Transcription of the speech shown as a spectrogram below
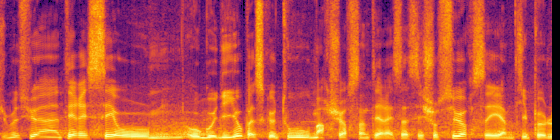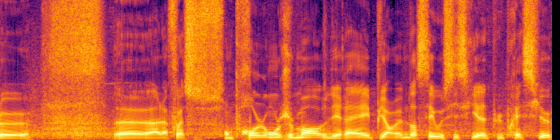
Je me suis intéressé au, godillot parce que tout marcheur s'intéresse à ses chaussures. C'est un petit peu euh, à la fois son prolongement, je dirais, et puis en même temps, c'est aussi ce qu'il a de plus précieux.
